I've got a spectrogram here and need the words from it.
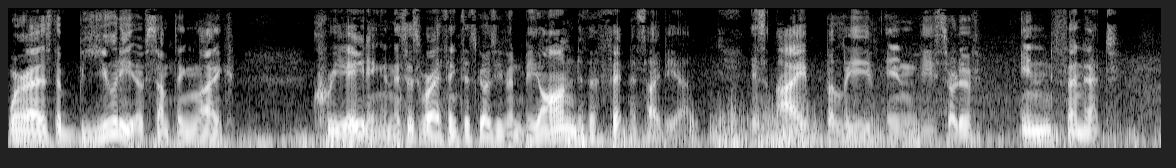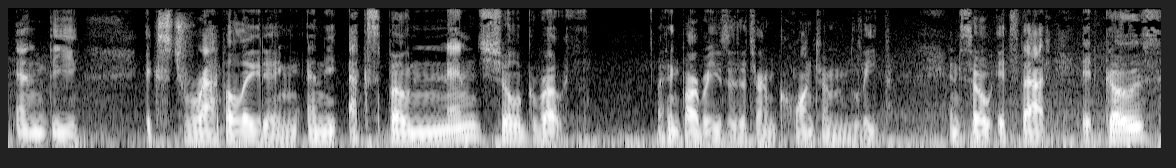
Whereas the beauty of something like creating, and this is where I think this goes even beyond the fitness idea, is I believe in the sort of infinite and the extrapolating and the exponential growth. I think Barbara uses the term quantum leap. And so it's that it goes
